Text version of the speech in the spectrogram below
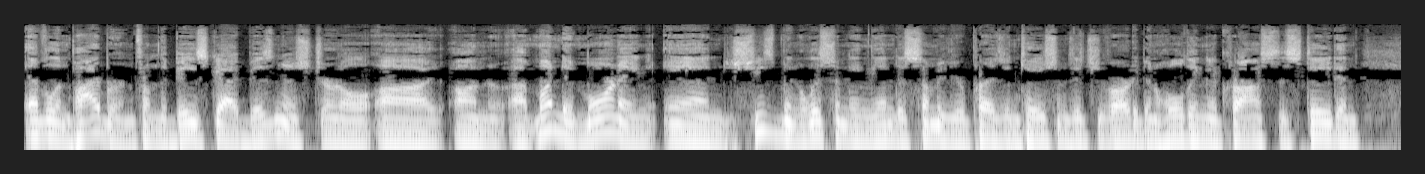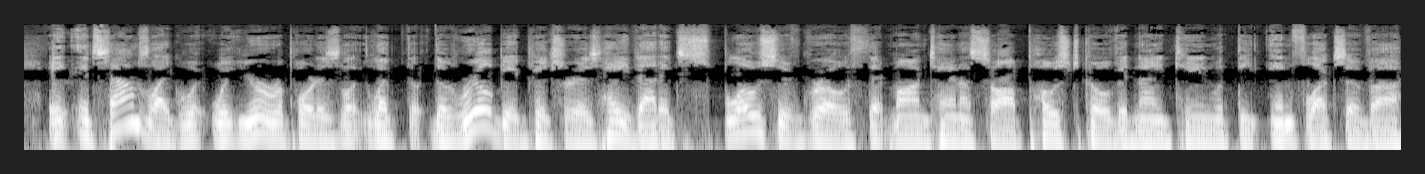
Evelyn Pyburn from the Big Sky Business Journal uh, on uh, Monday morning, and she's been listening into some of your presentations that you've already been holding across the state, and it, it sounds like what, what your report is like. like the, the real big picture is, hey, that explosive growth that Montana saw post COVID nineteen with the influx of, uh,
